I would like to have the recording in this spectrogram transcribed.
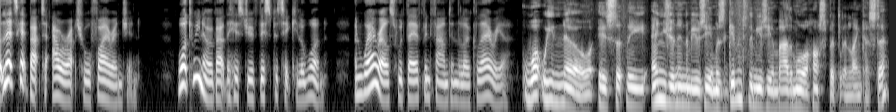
But let's get back to our actual fire engine. What do we know about the history of this particular one, and where else would they have been found in the local area? What we know is that the engine in the museum was given to the museum by the Moor Hospital in Lancaster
